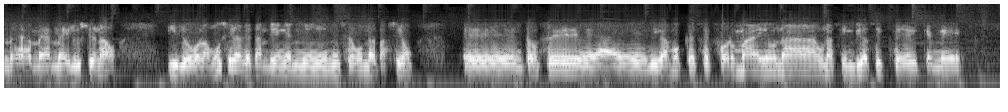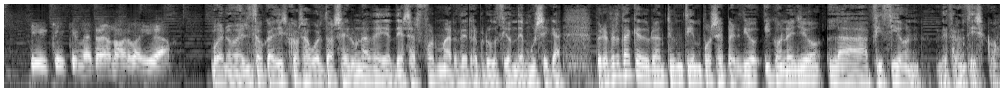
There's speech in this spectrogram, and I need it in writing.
me, ha- me ha- me ha ilusionado, y luego la música, que también es mi, mi segunda pasión. Eh, entonces, eh, digamos que se forma una, una simbiosis que, que me que me atrae una barbaridad. Bueno, el tocadiscos ha vuelto a ser una de, esas formas de reproducción de música, pero es verdad que durante un tiempo se perdió y con ello la afición de Francisco.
